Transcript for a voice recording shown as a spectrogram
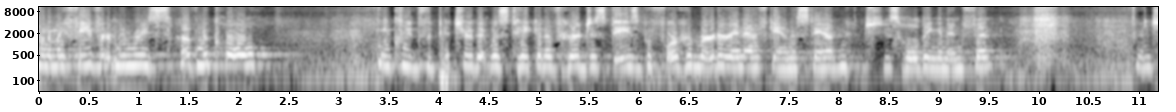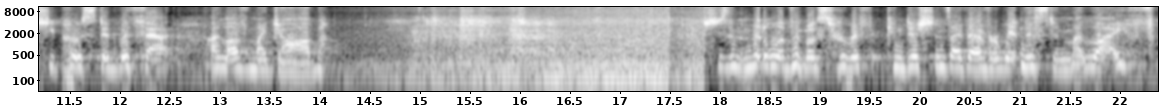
One of my favorite memories of Nicole includes the picture that was taken of her just days before her murder in Afghanistan. She's holding an infant. And she posted with that, I love my job. She's in the middle of the most horrific conditions I've ever witnessed in my life.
